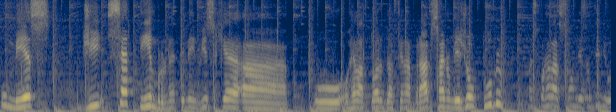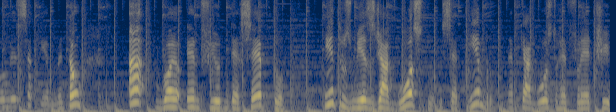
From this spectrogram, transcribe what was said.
o mês de setembro, né? Tendo em vista que a, a o, o, relatório da FenaBrave sai no mês de outubro, mas com relação ao mês anterior, mês de setembro. Então, a Royal Enfield Interceptor entre os meses de agosto e setembro, né, porque agosto reflete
